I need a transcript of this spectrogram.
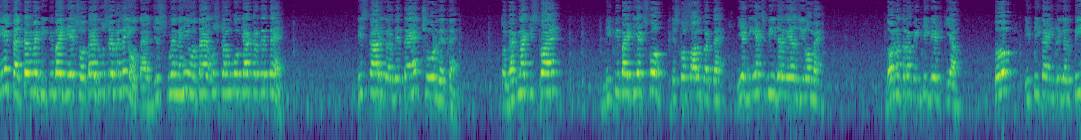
एक फैक्टर में डीपी बाई डी एक्स होता है, दूसरे में नहीं होता है। जिसमें नहीं होता है, उस टर्म को क्या कर देते हैं? डिस्कार्ड कर देते हैं, छोड़ देते हैं। तो रखना किसको है? डीपी बाई डीएक्स को इसको सॉल्व करते हैं? ये डीएक्स भी इधर गया ज़ीरो में। दोनों तरफ़ इंटीग्रेट किया। तो डीपी का इंटीग्रल पी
